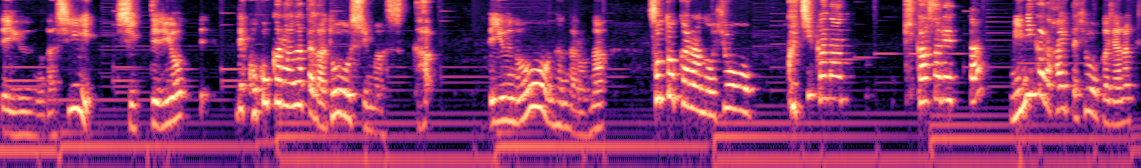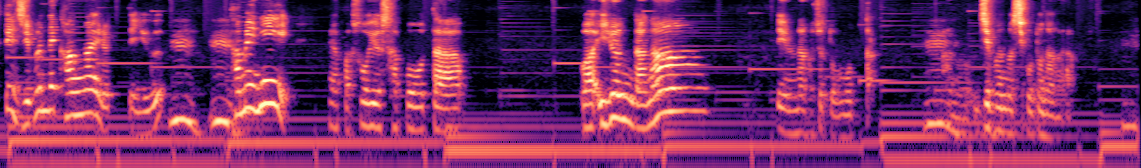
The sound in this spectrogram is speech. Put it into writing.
っていうのだし知ってるよって。でここからあなたがどうしますか？っていうのをなんだろうな。外からの評口から聞かされた？耳から入った評価じゃなくて自分で考えるっていううんうん。ためにやっぱそういうサポーターはい。るんだなってい。うのなんかちょっと思った、うんあの自分の仕事ながら。うん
